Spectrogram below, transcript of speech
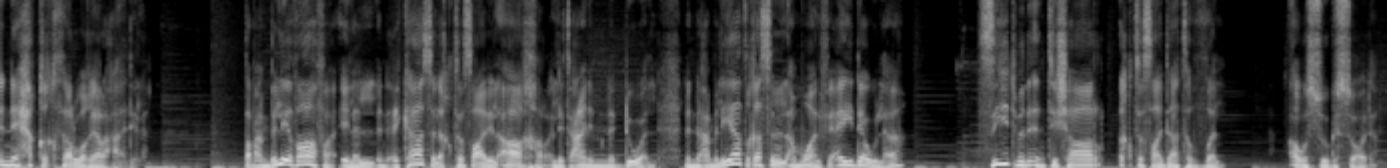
أنه يحقق ثروة غير عادلة. طبعا بالإضافة إلى الانعكاس الاقتصادي الآخر اللي تعاني من الدول لأن عمليات غسل الأموال في أي دولة تزيد من انتشار اقتصادات الظل أو السوق السوداء.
